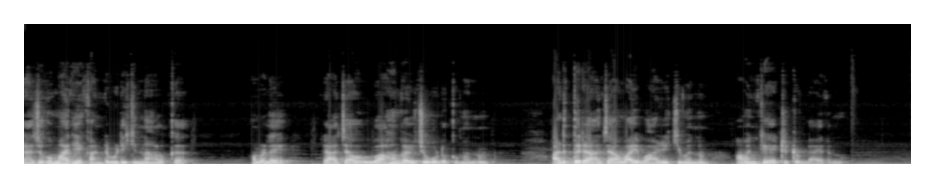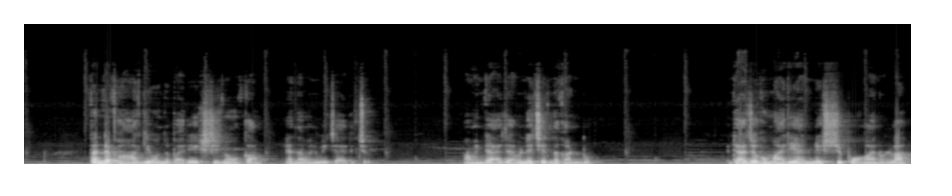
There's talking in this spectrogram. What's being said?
രാജകുമാരിയെ കണ്ടുപിടിക്കുന്ന ആൾക്ക് അവളെ രാജാവ് വിവാഹം കഴിച്ചു കൊടുക്കുമെന്നും അടുത്ത രാജാവായി വാഴിക്കുമെന്നും അവൻ കേട്ടിട്ടുണ്ടായിരുന്നു. തന്റെ ഭാഗ്യം ഒന്ന് പരീക്ഷിച്ച് നോക്കാം എന്നവൻ വിചാരിച്ചു. അവൻ രാജാവിനെ ചെന്ന് കണ്ടു. രാജകുമാരിയെ അന്വേഷിച്ചു പോകാനുള്ള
